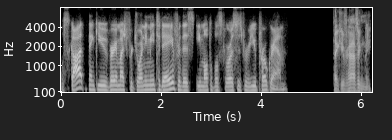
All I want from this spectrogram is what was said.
Well, Scott, thank you very much for joining me today for this e multiple sclerosis review program. Thank you for having me.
